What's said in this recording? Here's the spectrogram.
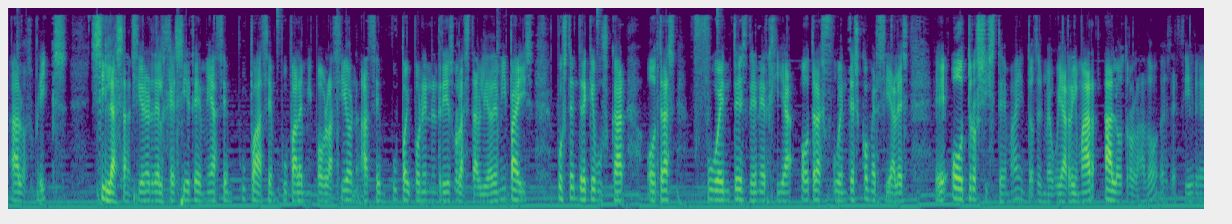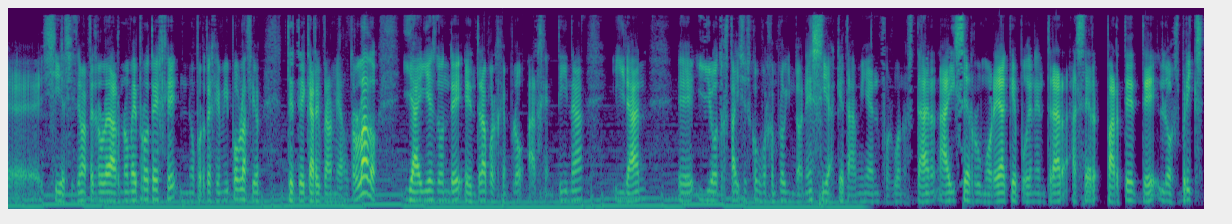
a los BRICS si las sanciones del G7 me hacen pupa, hacen pupa a mi población, hacen pupa y ponen en riesgo la estabilidad de mi país, pues tendré que buscar otras fuentes de energía, otras fuentes comerciales, eh, otro sistema. Y entonces me voy a arrimar al otro lado. Es decir, eh, si el sistema petrolero no me protege, no protege mi población, tendré que arrimarme al otro lado. Y ahí es donde entra, por ejemplo, Argentina, Irán, eh, y otros países como por ejemplo Indonesia, que también, pues bueno, están ahí se rumorea que pueden entrar a ser parte de los BRICS.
